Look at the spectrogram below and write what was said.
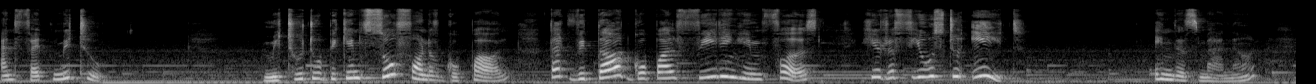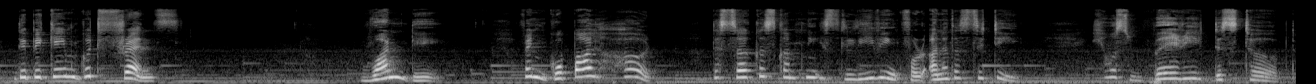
and fed Mittu. Mittu too became so fond of Gopal that without Gopal feeding him first, he refused to eat. In this manner, they became good friends. One day, when Gopal heard the circus company is leaving for another city, he was very disturbed.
